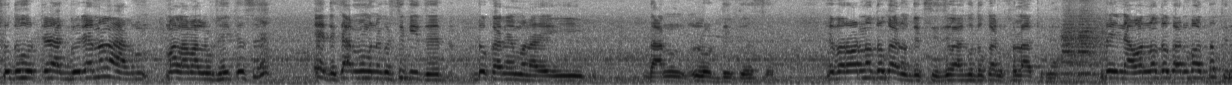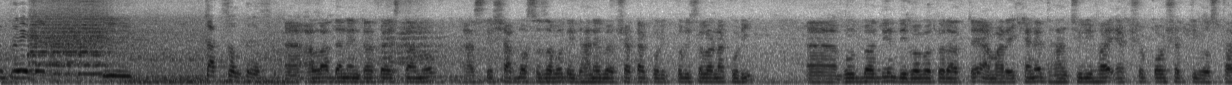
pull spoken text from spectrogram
শুধু ট্রাক বেরানো আর মালামাল উঠাইতেছে। এই দেখে আমি মনে করছি কি যে দোকানে মানে এই ধান লোড দিতেছে এবার অন্য দোকানও দেখছি যে আগে দোকান খোলা কিনা। দেই না অন্য দোকান বন্ধ কিন্তু এই কাজ চলতে আছে। আহ, আল্লাহদান এন্টারপ্রাইজ নামক আজকে সাত বছর যাবত এই ধানের ব্যবসাটা করি পরিচালনা করি। বুধবার দিন দিবাগত রাত্রে আমার এখানে ধান চুরি হয় একশো পঁয়ষট্টি বস্তা।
